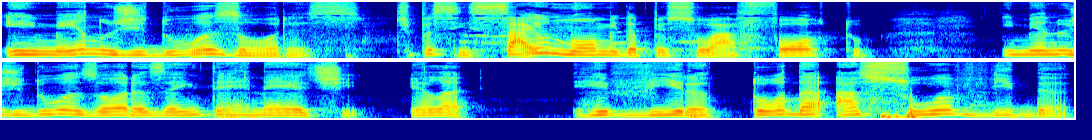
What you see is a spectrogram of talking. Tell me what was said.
em menos de duas horas, tipo assim, sai o nome da pessoa, a foto, em menos de duas horas a internet ela revira toda a sua vida.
